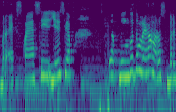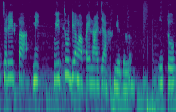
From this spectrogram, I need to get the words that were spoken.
berekspresi. Jadi setiap setiap minggu tuh mereka harus bercerita minggu itu dia ngapain aja gitu loh. Itu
